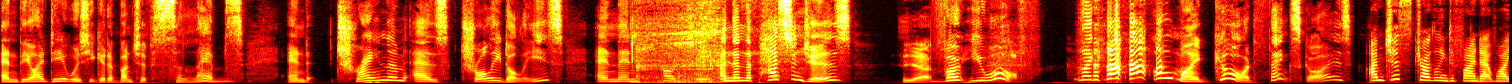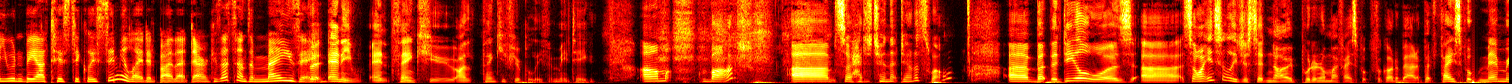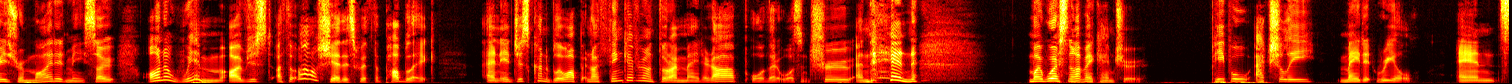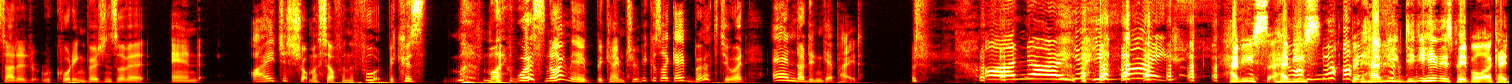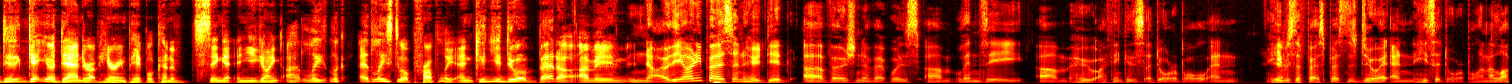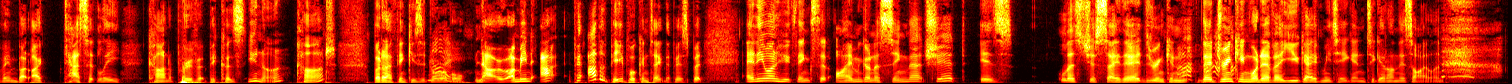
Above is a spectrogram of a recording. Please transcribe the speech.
and the idea was you get a bunch of celebs and train them as trolley dollies, and then Oh Jesus. and then the passengers Yeah. vote you off. Like, oh my god! Thanks, guys. I'm just struggling to find out why you wouldn't be artistically stimulated by that, Darren, because that sounds amazing. But any and thank you. I thank you for your belief in me, Tegan. Um, but um, so I had to turn that down as well. Uh, but the deal was, uh, so I instantly just said no, put it on my Facebook, forgot about it. But Facebook memories reminded me. So on a whim, I've just I thought oh, I'll share this with the public, and it just kind of blew up. And I think everyone thought I made it up or that it wasn't true. And then my worst nightmare came true. People actually made it real and started recording versions of it and I just shot myself in the foot because my worst nightmare became true because I gave birth to it and I didn't get paid. oh no, yeah, you're right. Have you? Have you? Oh, s- no. But have you? Did you hear these people? Okay, did it get your dander up hearing people kind of sing it and you going, at least look, at least do it properly, and could you do it better? I mean, No, the only person who did a version of it was um, Lindsay, um, who I think is adorable, and he Yeah. was the first person to do it, and he's adorable, and I love him, but I tacitly can't approve it because you know can't. But I think he's adorable. No, I mean uh, p- other people can take the piss, but anyone who thinks that I'm gonna sing that shit is. Let's just say they're drinking. They're drinking whatever you gave me, Tegan, to get on this island.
